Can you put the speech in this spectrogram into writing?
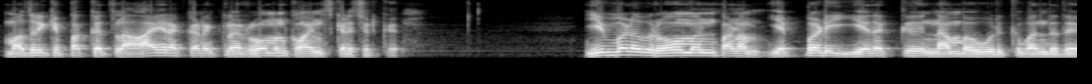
மதுரைக்கு பக்கத்தில் ஆயிரக்கணக்கில் ரோமன் காயின்ஸ் கிடச்சிருக்கு. இவ்வளவு ரோமன் பணம் எப்படி எதற்கு நம்ம ஊருக்கு வந்தது?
